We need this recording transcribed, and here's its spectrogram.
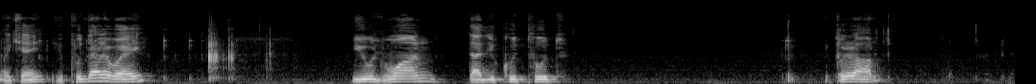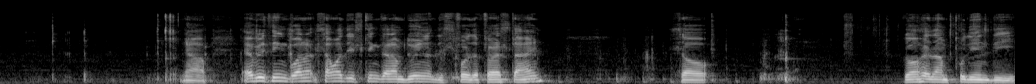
Okay, you put that away. Use one that you could put, you put it on. Now, everything one some of these things that I'm doing this for the first time. So go ahead and put in the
